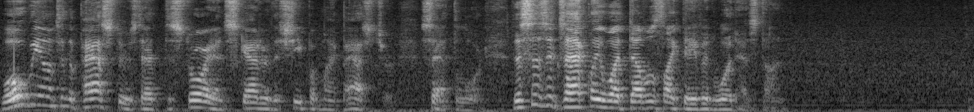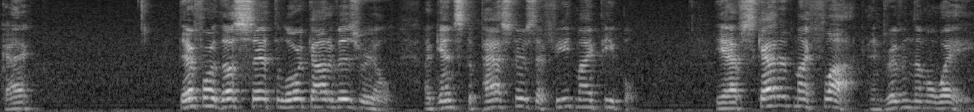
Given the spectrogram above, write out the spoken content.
Woe be unto the pastors that destroy and scatter the sheep of my pasture, saith the Lord. This is exactly what devils like David Wood has done. Okay? Therefore, thus saith the Lord God of Israel against the pastors that feed my people Ye have scattered my flock and driven them away,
